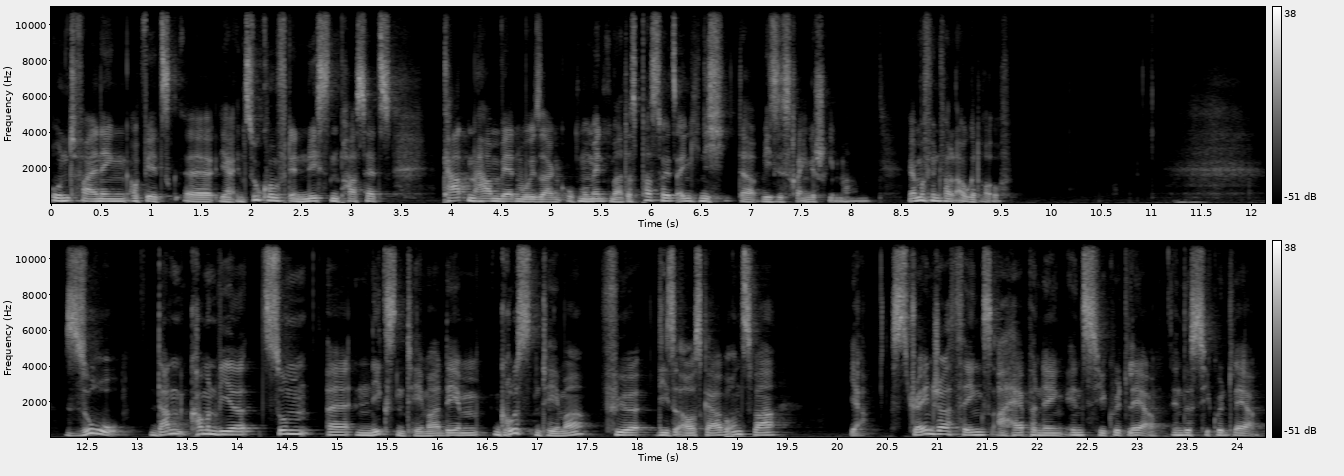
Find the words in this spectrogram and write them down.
und vor allen Dingen, ob wir jetzt äh, ja in Zukunft in den nächsten paar Sets Karten haben werden, wo wir sagen, oh, Moment mal, das passt doch jetzt eigentlich nicht da, wie sie es reingeschrieben haben. Wir haben auf jeden Fall ein Auge drauf. So, dann kommen wir zum äh, nächsten Thema, dem größten Thema für diese Ausgabe, und zwar Stranger Things are happening in Secret Lair, in the Secret Lair.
